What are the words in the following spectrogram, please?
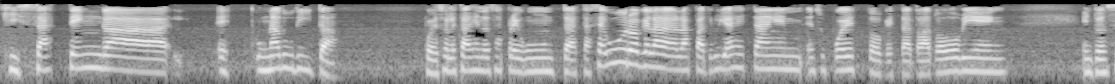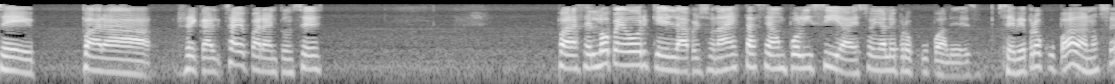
quizás tenga una dudita, por eso le está haciendo esas preguntas, ¿está seguro que las patrullas están en, su puesto, que está todo, todo bien? Entonces, para recal ¿sabe? Para entonces para hacerlo peor que la persona esta sea un policía, eso ya le preocupa, se ve preocupada, no sé,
